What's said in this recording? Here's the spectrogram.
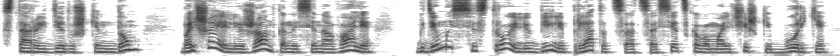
Старый дедушкин дом, большая лежанка на сеновале, где мы с сестрой любили прятаться от соседского мальчишки Борьки –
